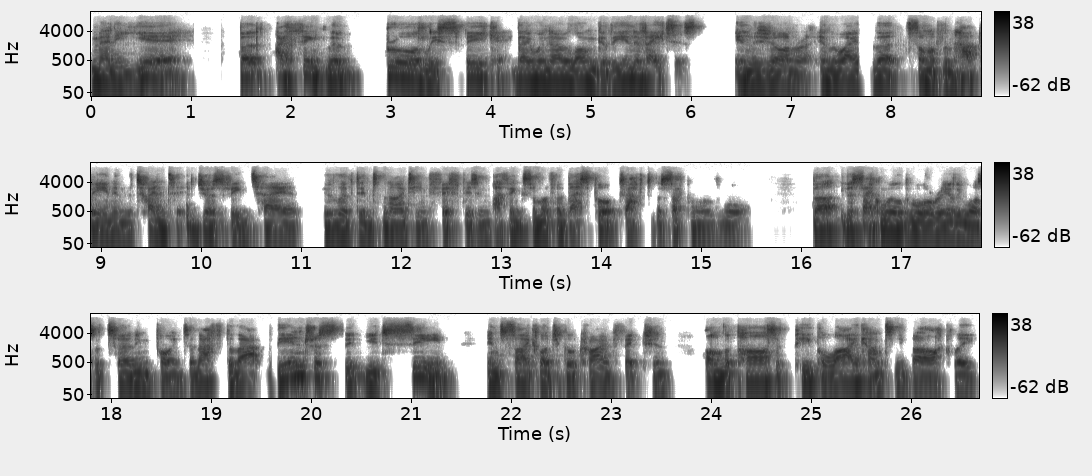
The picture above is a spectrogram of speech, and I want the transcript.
many years. But I think that broadly speaking, they were no longer the innovators in the genre in the way that some of them had been in the 20s. Josephine Taylor, who lived into the 1950s, and I think some of her best books after the Second World War. But the Second World War really was a turning point. And after that, the interest that you'd seen in psychological crime fiction on the part of people like Anthony Berkeley,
